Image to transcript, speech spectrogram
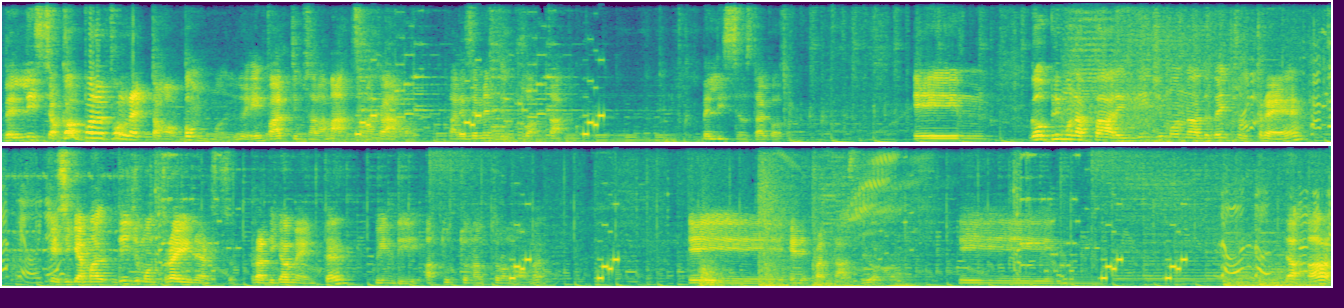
Bellissimo. Colpo del folletto. Boom. Infatti usa la mazza la clava palesemente il suo attacco. Bellissima sta cosa. E Goblimon appare in Digimon Adventure 3 che si chiama Digimon Trainers praticamente quindi ha tutto un altro nome e, ed è fantastico. E da, ah,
